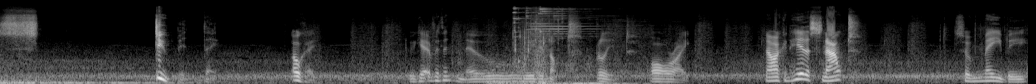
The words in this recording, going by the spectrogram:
Stupid thing. Okay. Did we get everything? No, we did not. Brilliant. Alright. Now I can hear the snout. So maybe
